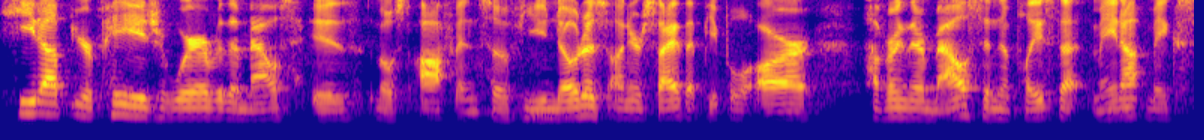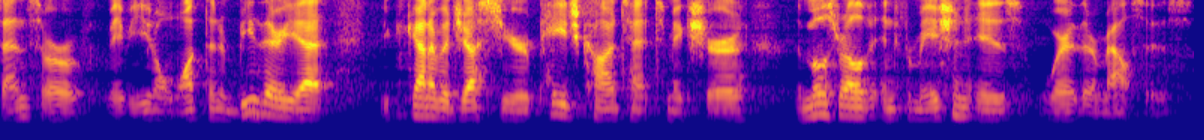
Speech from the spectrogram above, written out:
heat up your page wherever the mouse is most often. So if you notice on your site that people are hovering their mouse in a place that may not make sense or maybe you don't want them to be there yet, you can kind of adjust your page content to make sure the most relevant information is where their mouse is.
